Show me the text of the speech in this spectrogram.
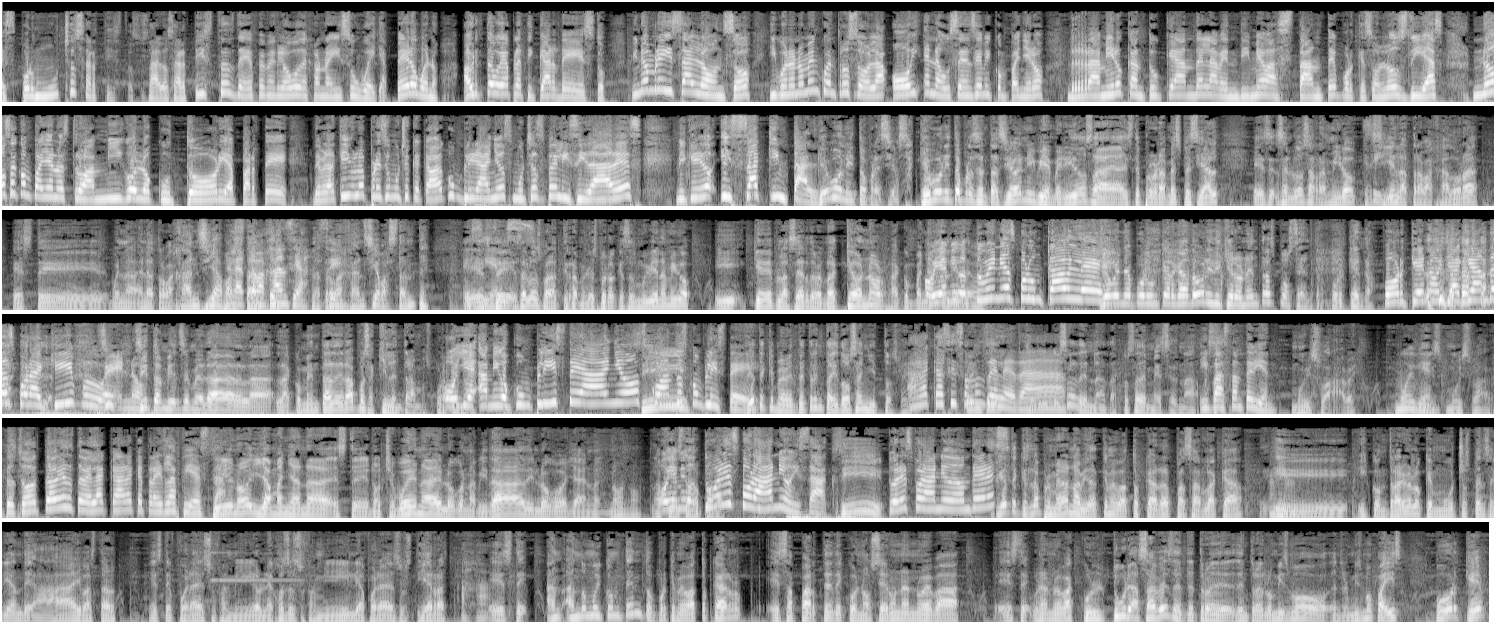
Es por muchos artistas. O sea, los artistas de FM Globo dejaron ahí su huella. Pero bueno, ahorita te voy a platicar de esto. Mi nombre es Isa Alonso y bueno, no me encuentro sola. Hoy en ausencia de mi compañero Ramiro Cantú que anda en la vendimia bastante porque son los días. Nos acompaña nuestro amigo locutor y aparte, de verdad que yo lo aprecio mucho que acaba de cumplir años. Muchas felicidades, mi querido Isaac Quintal. Qué bonito, preciosa. Qué bonita presentación y bienvenidos a este programa especial. Es- saludos a Ramiro, que Sí. sí, en la trabajadora, este, bueno, en la, en la trabajancia En la bastante. trabajancia, En la sí. trabajancia bastante. Así Este, es. saludos para ti, Ramiro. Espero que estés muy bien, amigo. Y qué de placer, de verdad, qué honor acompañarte. Oye, amigo, tú venías por un cable. Yo venía por un cargador y dijeron, entras, pues entra. ¿Por qué no? ¿Por qué no? Ya que andas por aquí, pues Sí, bueno. Sí, también se me da la, la comentadera, pues aquí le entramos. ¿por qué Oye, no? amigo, ¿cumpliste años? Sí. ¿Cuántos cumpliste? Fíjate que me aventé 32 añitos. Ah, casi somos 30 de la edad. sí, cosa de nada, cosa de meses nada. Y más. bastante bien. Muy suave. Muy bien. Muy, muy suave. Entonces, sí. todavía se te ve la cara que traes la fiesta. Sí, ¿no? Y ya mañana, este, Nochebuena, y luego Navidad, y luego ya en la... No, no, la Oye, amigo, no tú para. eres foráneo, Isaac. Sí. ¿Tú eres foráneo? ¿De dónde eres? Fíjate que es la primera Navidad que me va a tocar pasarla acá y, y contrario a lo que muchos pensarían de, ay, va a estar este fuera de su familia o lejos de su familia, fuera de sus tierras. Ajá. Este, an- ando muy contento porque me va a tocar esa parte de conocer una nueva este una nueva cultura, ¿sabes? De- Dentro de, dentro de lo mismo dentro del mismo país, porque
